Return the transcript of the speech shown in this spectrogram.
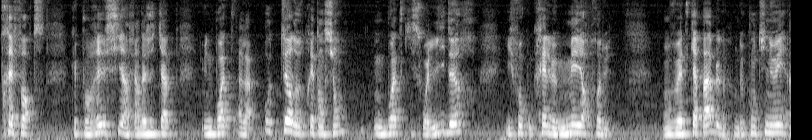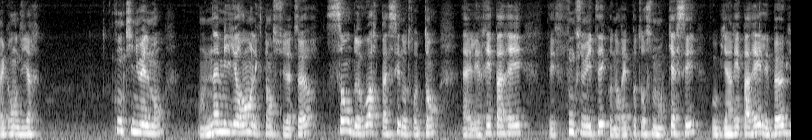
très forte que pour réussir à faire d'Agicap une boîte à la hauteur de notre prétention, une boîte qui soit leader, il faut qu'on crée le meilleur produit. On veut être capable de continuer à grandir continuellement en améliorant l'expérience utilisateur sans devoir passer notre temps à les réparer, des fonctionnalités qu'on aurait potentiellement cassées ou bien réparer les bugs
